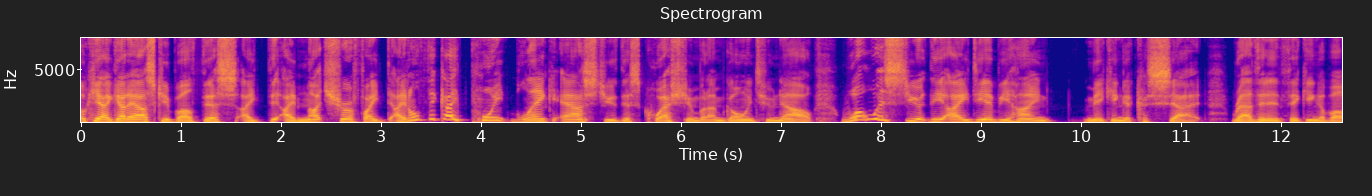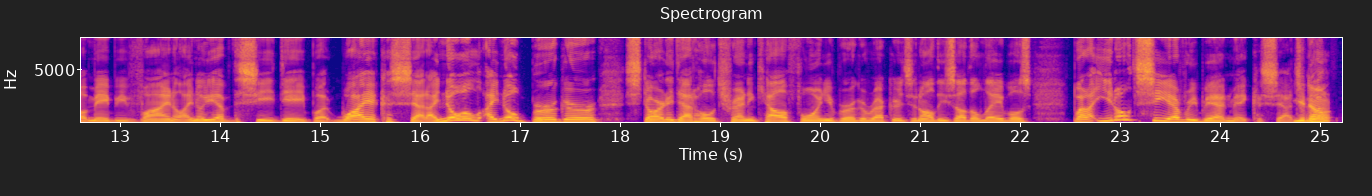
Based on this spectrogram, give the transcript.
Okay, I got to ask you about this. I I'm not sure if I I don't think I point blank asked you this question, but I'm going to now. What was your the idea behind making a cassette rather than thinking about maybe vinyl? I know you have the CD, but why a cassette? I know I know Burger started that whole trend in California, Burger Records and all these other labels, but you don't see every band make cassettes. You What- don't.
